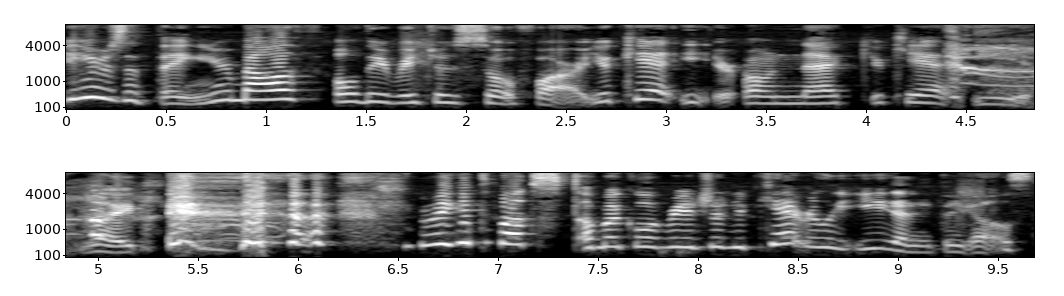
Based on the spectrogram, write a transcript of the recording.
here's the thing: your mouth only reaches so far. You can't eat your own neck. You can't eat like when we get to about stomachal region, you can't really eat anything else.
